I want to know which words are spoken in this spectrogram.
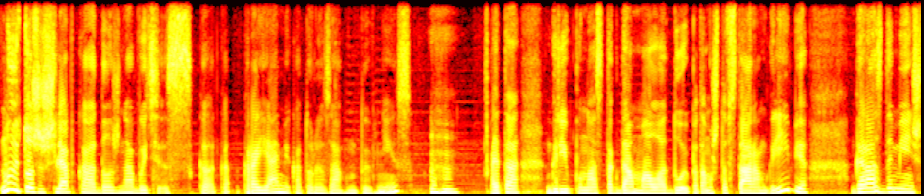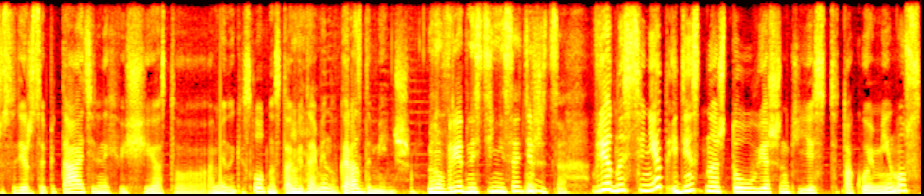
Ну и тоже шляпка должна быть с краями, которые загнуты вниз. Мгм. Это гриб у нас тогда молодой, потому что в старом грибе гораздо меньше содержится питательных веществ, аминокислотных, Мгм. витаминов гораздо меньше. Но вредности не содержится. Вредности нет. Единственное, что у вешенки есть такой минус.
